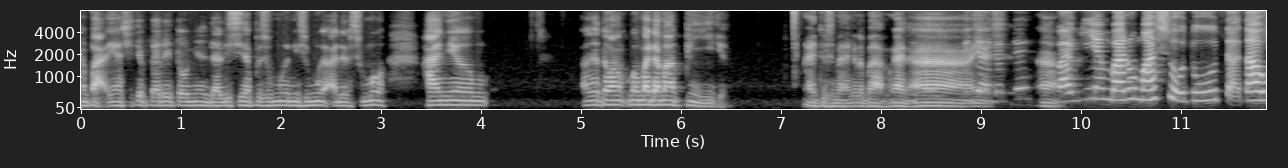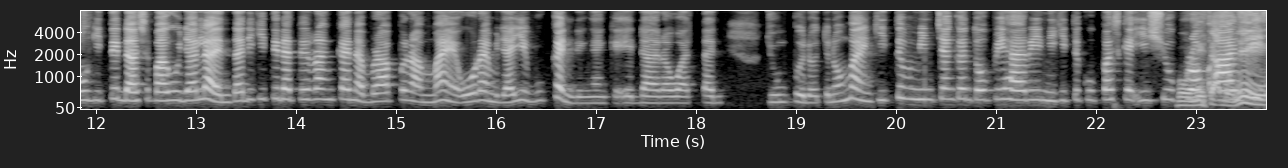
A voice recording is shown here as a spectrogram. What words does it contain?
Nampak yang cerita peritoneal dialisis apa semua ni semua ada semua hanya kata orang memadam api je. Ha, itu sebenarnya kena faham kan. Ha, yes. doktor. Ha. Bagi yang baru masuk tu tak tahu kita dah separuh jalan. Tadi kita dah terangkan dah berapa ramai orang berjaya bukan dengan keadaan rawatan jumpa Dr. Norman. Kita membincangkan topik hari ni. Kita kupaskan isu boleh Prof. Aziz. Boleh.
